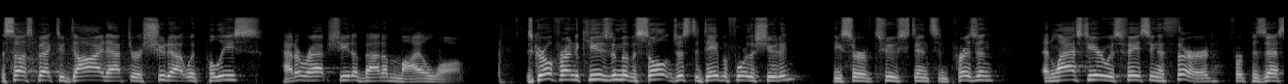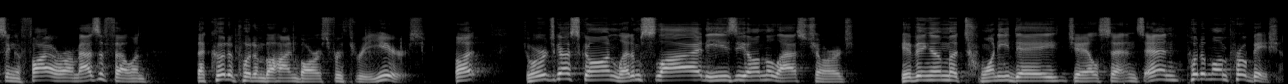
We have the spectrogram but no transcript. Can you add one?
The suspect who died after a shootout with police had a rap sheet about a mile long. His girlfriend accused him of assault just a day before the shooting. He served two stints in prison and last year was facing a third for possessing a firearm as a felon that could have put him behind bars for three years. But George Gascon let him slide easy on the last charge, giving him a 20 day jail sentence and put him on probation.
